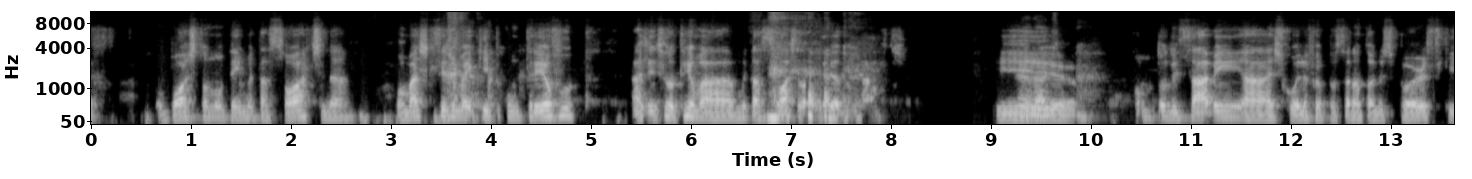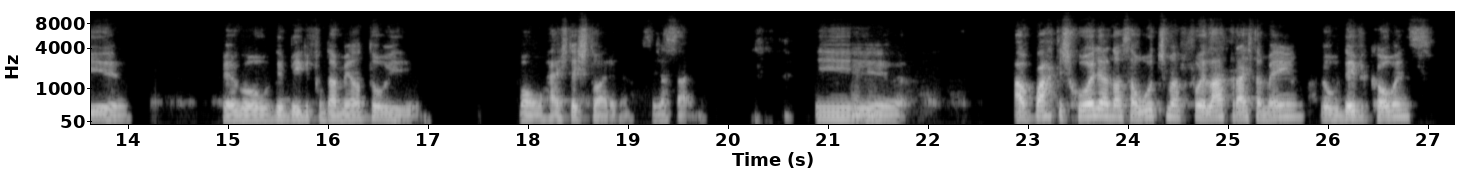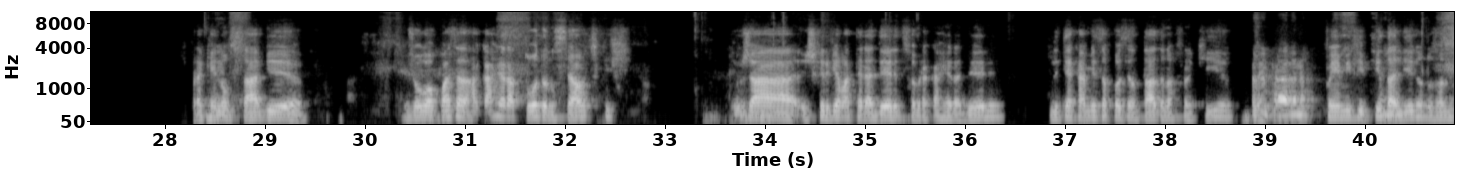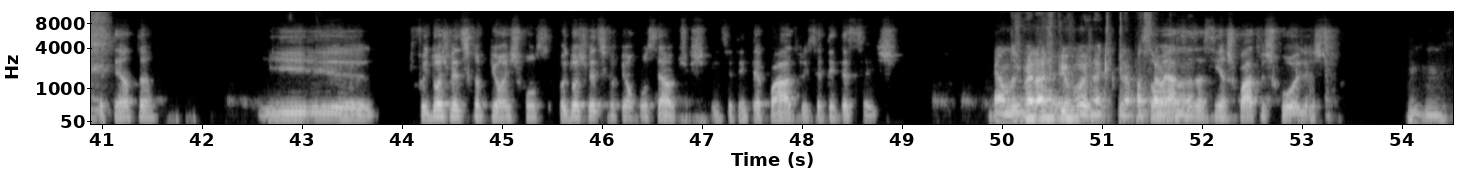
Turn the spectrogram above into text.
o Boston não tem muita sorte, né? Por mais que seja uma equipe com trevo, a gente não tem uma, muita sorte na maioria do draft. E, Verdade. como todos sabem, a escolha foi para o San Antonio Spurs, que pegou o The Big Fundamental e. Bom, o resto é história, né? Você já sabe. E uhum. a quarta escolha, a nossa última, foi lá atrás também, o Dave Cowens. Para quem Isso. não sabe, jogou quase a carreira toda no Celtics. Eu já escrevi a matéria dele sobre a carreira dele. Ele tem a camisa aposentada na franquia. Aposentada, né? Foi MVP Sim. da liga nos anos 70. E foi duas vezes campeões com, foi duas vezes campeão com o Celtics, em 74 e 76. É um dos melhores então, pivôs, né, que já passaram. São essas pela... assim as quatro escolhas. Uhum.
